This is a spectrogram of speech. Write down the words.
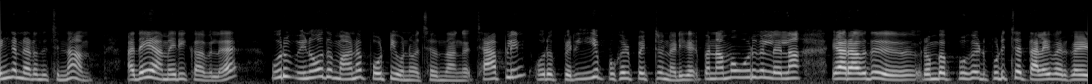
எங்கே நடந்துச்சுன்னா அதே அமெரிக்காவில் ஒரு வினோதமான போட்டி ஒன்று வச்சுருந்தாங்க. சாப்ளின் ஒரு பெரிய புகழ்பெற்ற நடிகர். இப்போ நம்ம ஊர்களெல்லாம் யாராவது ரொம்ப புகழ் பிடிச்ச தலைவர்கள்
